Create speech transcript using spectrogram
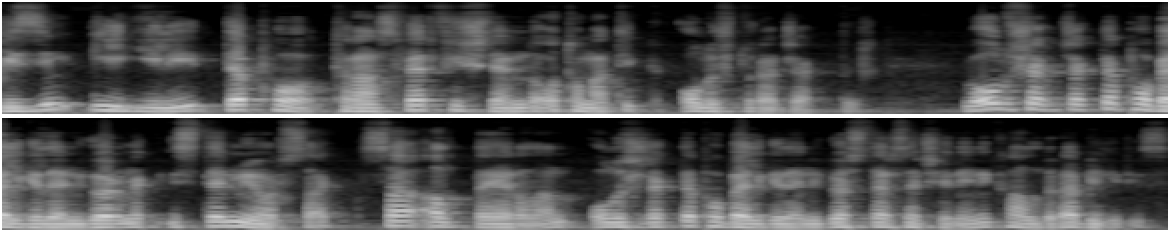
bizim ilgili depo transfer fişlerini de otomatik oluşturacaktır. Ve oluşacak depo belgelerini görmek istemiyorsak sağ altta yer alan oluşacak depo belgelerini göster seçeneğini kaldırabiliriz.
